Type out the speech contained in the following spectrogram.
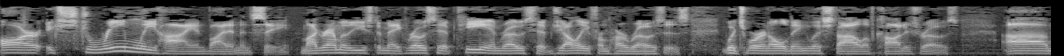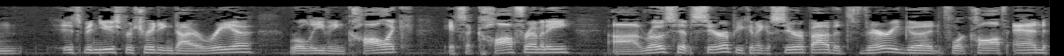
are extremely high in vitamin C. My grandmother used to make rose hip tea and rose hip jelly from her roses, which were an old English style of cottage rose. Um, it's been used for treating diarrhea, relieving colic. It's a cough remedy. Uh, rose hip syrup, you can make a syrup out of it. It's very good for cough and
